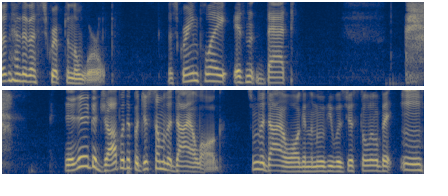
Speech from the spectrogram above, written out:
doesn't have the best script in the world. The screenplay isn't that... they did a good job with it, but just some of the dialogue. Some of the dialogue in the movie was just a little bit eh.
